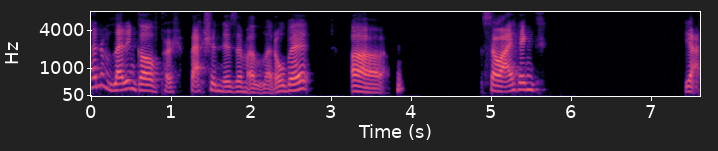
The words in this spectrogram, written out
kind of letting go of perfectionism a little bit. Uh so I think yeah,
